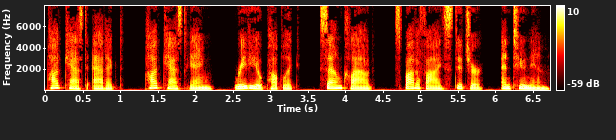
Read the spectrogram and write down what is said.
Podcast Addict, Podcast Gang, Radio Public, SoundCloud, Spotify, Stitcher, and TuneIn.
